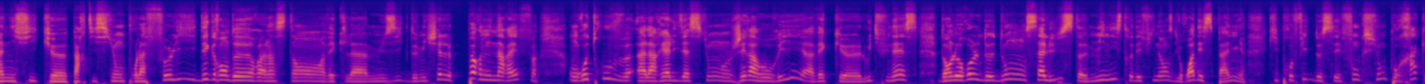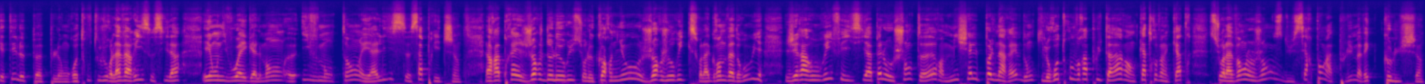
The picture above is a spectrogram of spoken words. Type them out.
Magnifique euh, partition pour la folie des grandeurs à l'instant avec la musique de Michel Pornaref. On retrouve à la réalisation Gérard Houry avec euh, Louis de Funès dans le rôle de Don Saluste, ministre des Finances du roi d'Espagne, qui profite de ses fonctions pour raqueter le peuple. On retrouve toujours l'avarice aussi là et on y voit également euh, Yves Montand et Alice Sapritch. Alors après Georges Delerue sur le corneau, Georges Auric sur la grande vadrouille, Gérard Houry fait ici appel au chanteur Michel Polnareff, donc qu'il retrouvera plus tard en 84 sur La Vengeance du serpent à plumes avec Coluche.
